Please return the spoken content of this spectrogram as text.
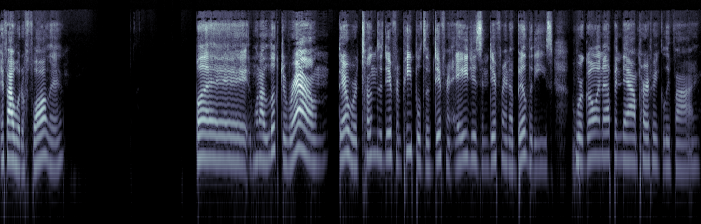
If i would have fallen but when i looked around there were tons of different peoples of different ages and different abilities who were going up and down perfectly fine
